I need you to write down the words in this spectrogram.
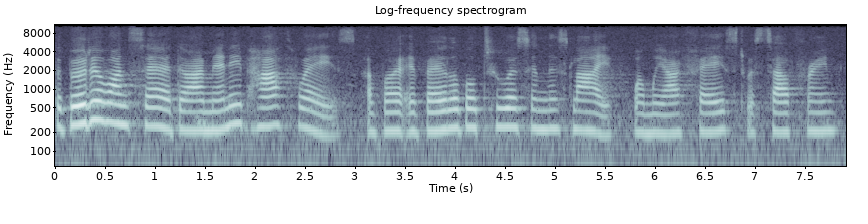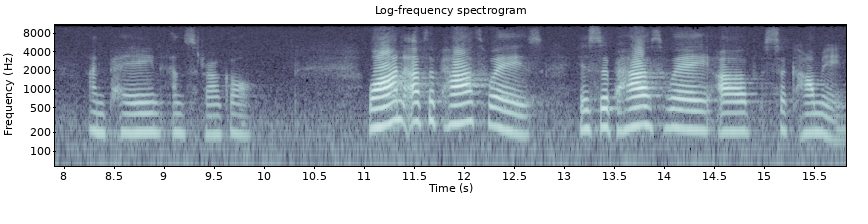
The Buddha once said there are many pathways av- available to us in this life when we are faced with suffering and pain and struggle. One of the pathways is the pathway of succumbing,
